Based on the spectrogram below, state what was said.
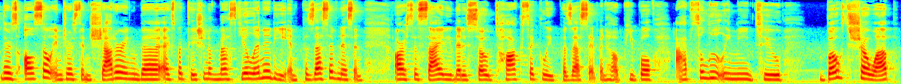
there's also interest in shattering the expectation of masculinity and possessiveness in our society that is so toxically possessive, and how people absolutely need to both show up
